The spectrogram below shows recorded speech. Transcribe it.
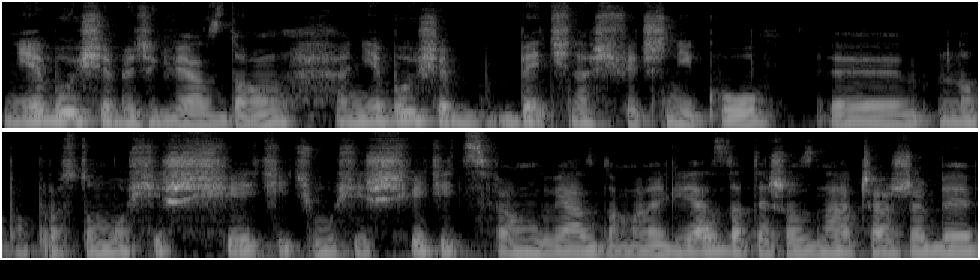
nie bój się być gwiazdą, nie bój się być na świeczniku. Yy, No po prostu musisz świecić, musisz świecić swoją gwiazdą, ale gwiazda też oznacza, żeby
